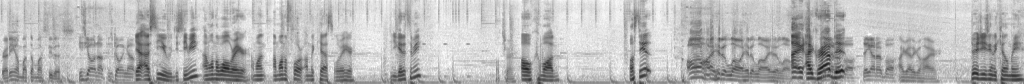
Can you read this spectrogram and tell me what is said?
Ready? I'm about to musty this. He's going up. He's going up. Yeah, I see you. Do you see me? I'm on the wall right here. I'm on. I'm on the floor on the castle right here. Can you get it to me? I'll try. Oh, come on. I'll see it. Oh, I hit it low. I hit it low. I hit it low. I, I grabbed our it. ball. They got our ball. I gotta go higher. JG's gonna kill me.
